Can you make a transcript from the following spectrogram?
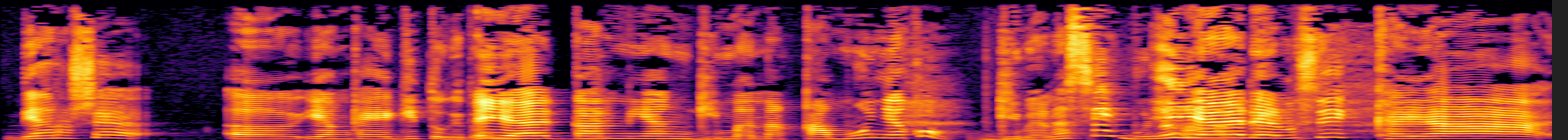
dia harusnya eh, yang kayak gitu gitu Iya. bukan yang gimana kamunya kok gimana sih bunda Iya dan mesti kayak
